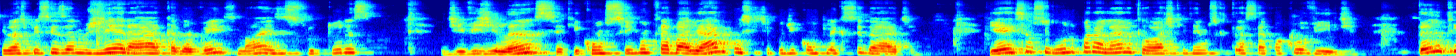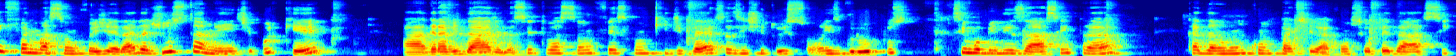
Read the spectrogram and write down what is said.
E nós precisamos gerar cada vez mais estruturas de vigilância que consigam trabalhar com esse tipo de complexidade. E esse é o segundo paralelo que eu acho que temos que traçar com a Covid. Tanta informação foi gerada justamente porque a gravidade da situação fez com que diversas instituições, grupos, se mobilizassem para cada um compartilhar com o seu pedaço e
